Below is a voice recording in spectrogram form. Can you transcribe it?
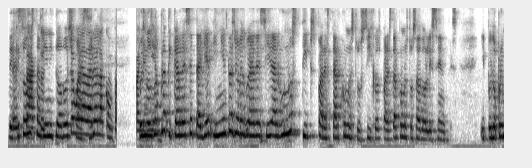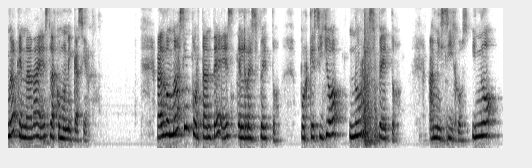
de que todo está bien y todo es Te voy a darle la pues nos va a platicar de ese taller y mientras yo les voy a decir algunos tips para estar con nuestros hijos, para estar con nuestros adolescentes. Y pues lo primero que nada es la comunicación. Algo más importante es el respeto, porque si yo no respeto a mis hijos y no,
